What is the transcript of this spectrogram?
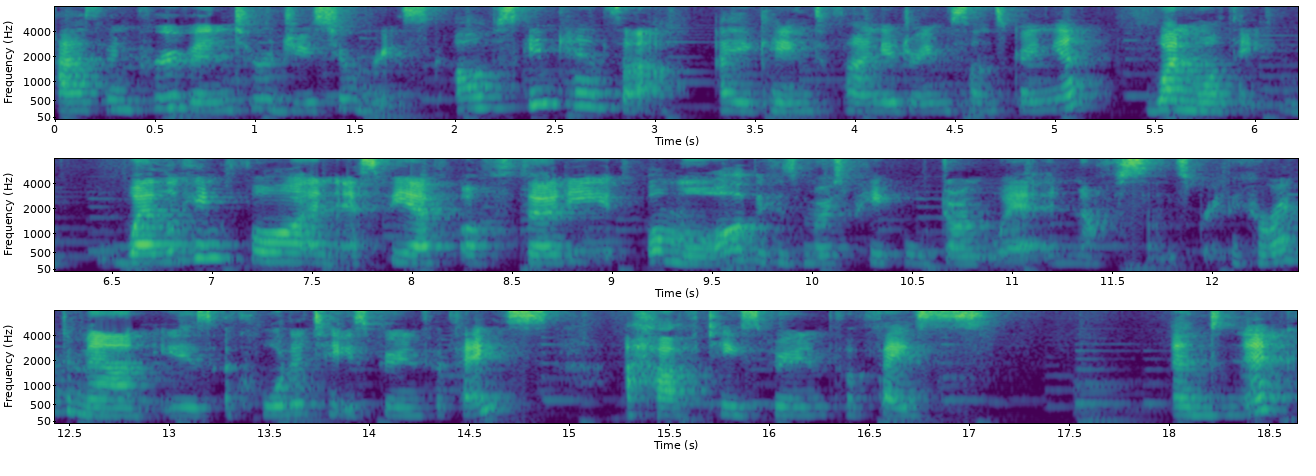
has been proven to reduce your risk of skin cancer. Are you keen to find your dream sunscreen yet? One more thing. We're looking for an SPF of 30 or more because most people don't wear enough sunscreen. The correct amount is a quarter teaspoon for face, a half teaspoon for face and neck,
